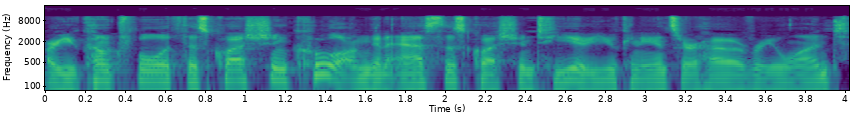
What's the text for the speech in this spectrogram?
Are you comfortable with this question? Cool. I'm going to ask this question to you. You can answer however you want.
